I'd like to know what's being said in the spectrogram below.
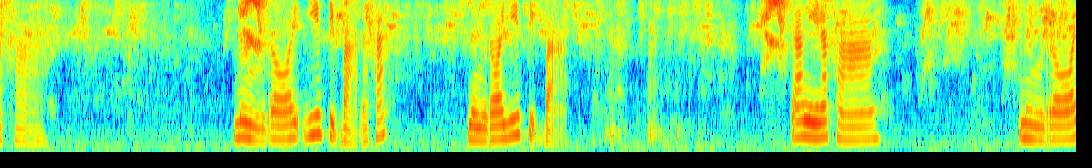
ราคาหนึ่งร้อยยี่สิบบาทนะคะหนึ่งร้อยยี่สิบบาทด้านนี้นะคะหนึ่งร้อย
